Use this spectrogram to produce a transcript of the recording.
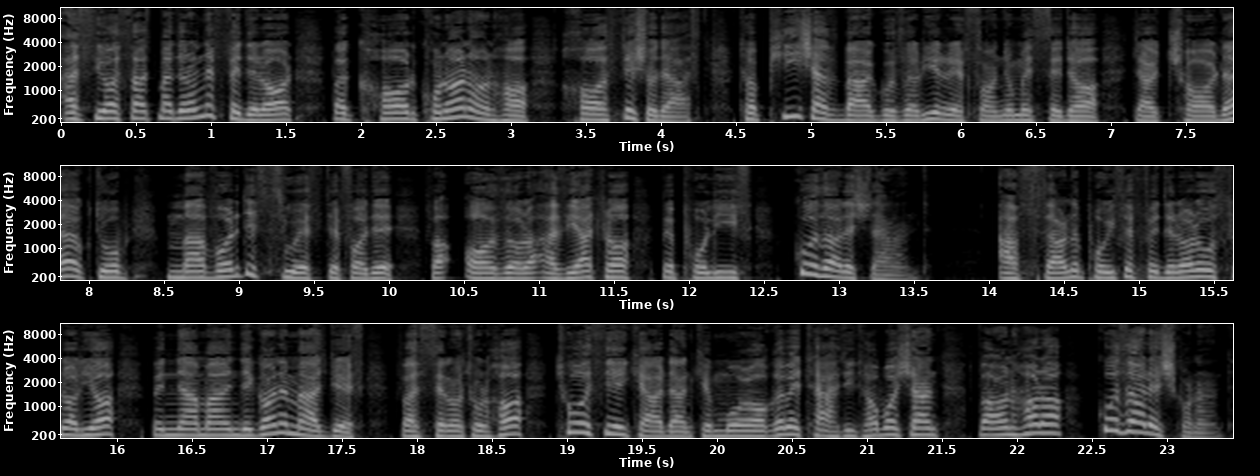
از سیاستمداران فدرال و کارکنان آنها خواسته شده است تا پیش از برگزاری رفراندوم صدا در 14 اکتبر موارد سوء استفاده و آزار و اذیت را به پلیس گزارش دهند. افسران پلیس فدرال استرالیا به نمایندگان مجلس و سناتورها توصیه کردند که مراقب تهدیدها باشند و آنها را گزارش کنند.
